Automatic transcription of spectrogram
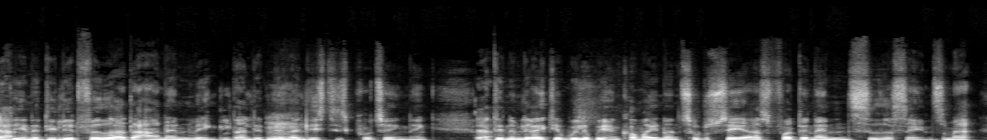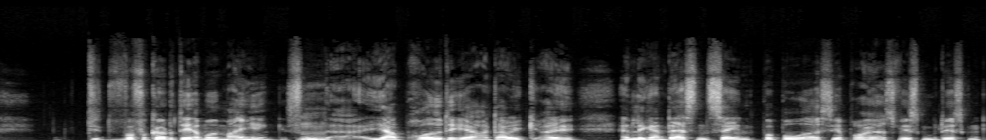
Ja. Det er en af de lidt federe, der har en anden vinkel, der er lidt mere realistisk på tingene. Ikke? Ja. Og det er nemlig rigtigt, at Willoughby han kommer ind og introducerer os for den anden side af sagen, som er, det, hvorfor gør du det her mod mig? Ikke? Sådan, mm. Jeg har prøvet det her, og der er jo ikke, øh, han lægger endda sådan sagen på bordet og siger, prøv at høre, svisken på disken.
